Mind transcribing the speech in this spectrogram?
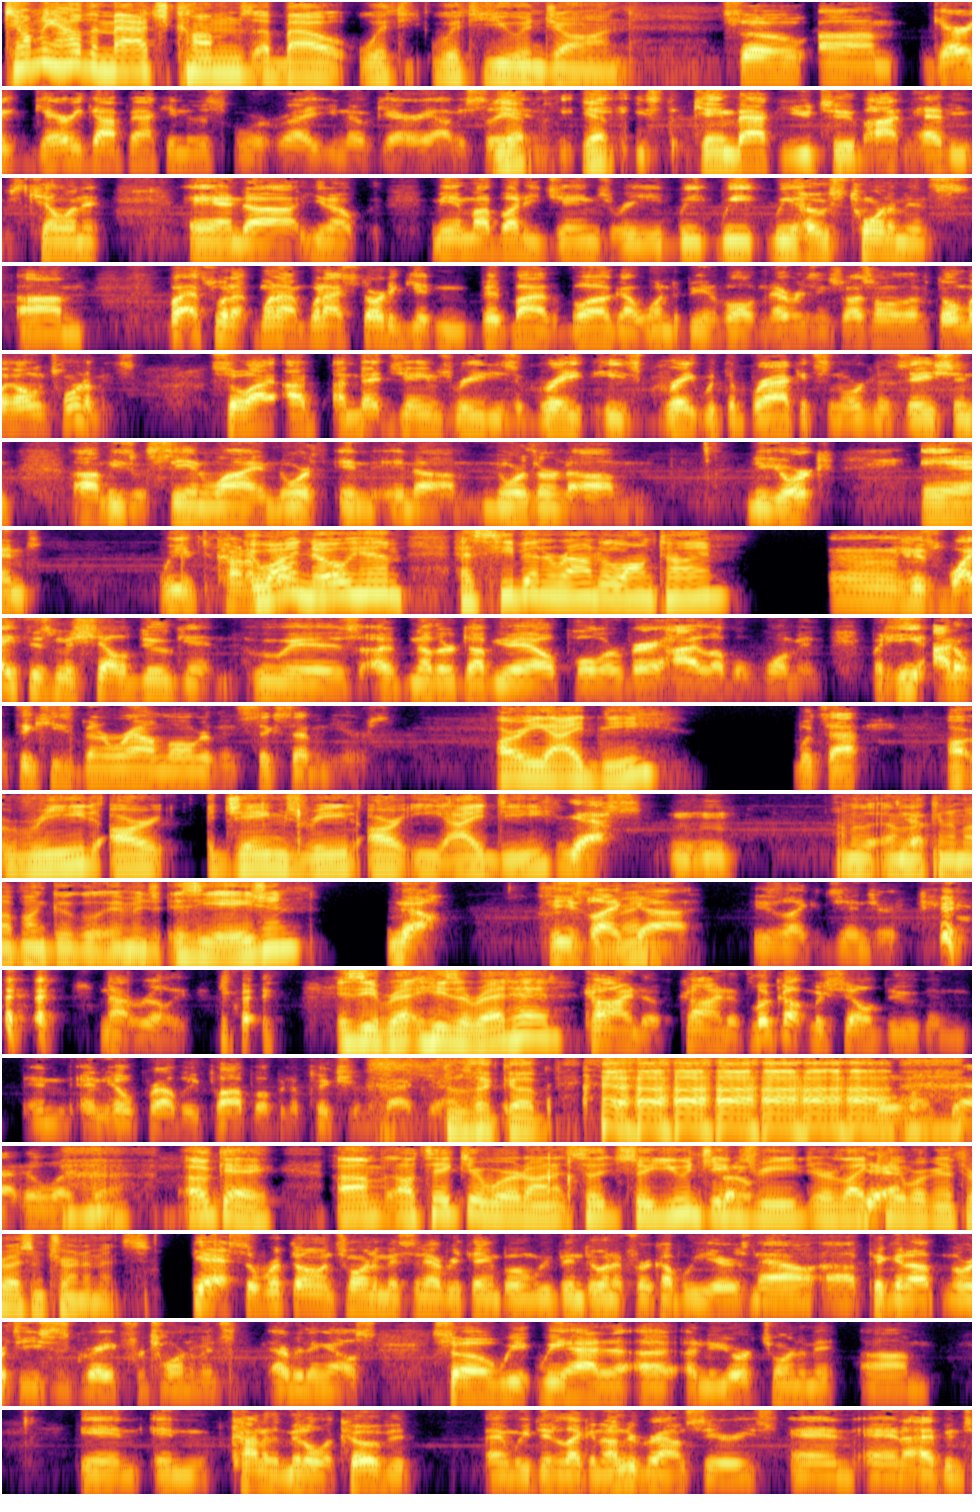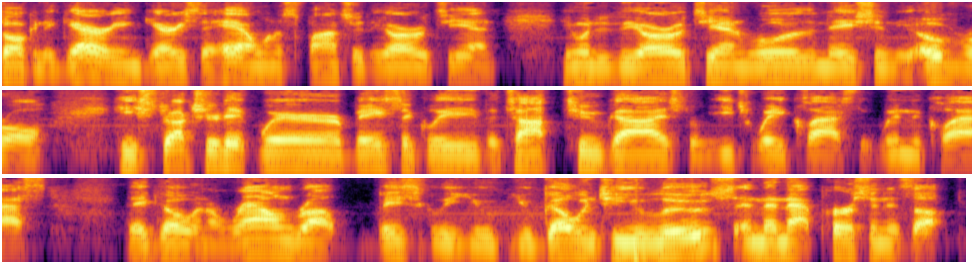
tell me how the match comes about with with you and John. So um, Gary Gary got back into the sport, right? You know Gary, obviously. Yep, he, yep. he, came back YouTube hot and heavy. He was killing it. And uh, you know, me and my buddy James Reed, we we we host tournaments. Um, but that's what I, when I when I started getting bit by the bug, I wanted to be involved in everything. So I started to throw my own tournaments. So I, I I met James Reed. He's a great he's great with the brackets and organization. Um, he's with CNY in North in in um, northern um, New York, and we've kind of Do I know him? Has he been around a long time? Mm, his wife is Michelle Dugan, who is another WAL puller, very high level woman. But he, I don't think he's been around longer than six, seven years. R E I D? What's that? R- Reed R James Reed R E I D. Yes. hmm I'm I'm Yeah. looking him up on Google Image. Is he Asian? No, he's like, Alright. uh, he's like ginger. Not really. Is he red? He's a redhead. kind of, kind of. Look up Michelle Dugan, and and he'll probably pop up in a picture in the background. Look up. he'll like that. He'll like that. Okay. Um, I'll take your word on it. So, so you and James So, Reed are like, yeah. hey, we're going to throw some tournaments. Yeah, so we're throwing tournaments and everything, but we've been doing it for a couple years now. Uh, picking up Northeast is great for tournaments, everything else. So we we had a, a New York tournament um, in in kind of the middle of COVID, and we did like an underground series. And and I had been talking to Gary, and Gary said, "Hey, I want to sponsor the ROTN." He wanted to do the ROTN Ruler of the Nation, the overall. He structured it where basically the top two guys from each weight class that win the class, they go in a round robin. Basically, you you go until you lose, and then that person is up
